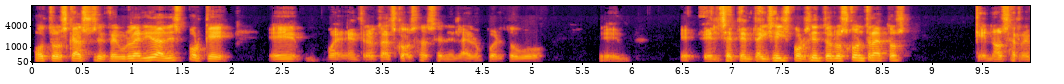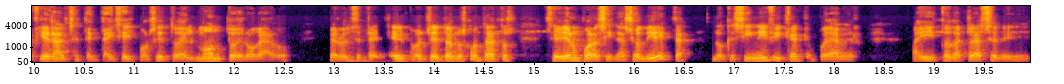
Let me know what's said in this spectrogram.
otros casos de irregularidades, porque, eh, bueno, entre otras cosas, en el aeropuerto hubo eh, el 76% de los contratos, que no se refiere al 76% del monto erogado, pero el 76% de los contratos se dieron por asignación directa, lo que significa que puede haber ahí toda clase de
